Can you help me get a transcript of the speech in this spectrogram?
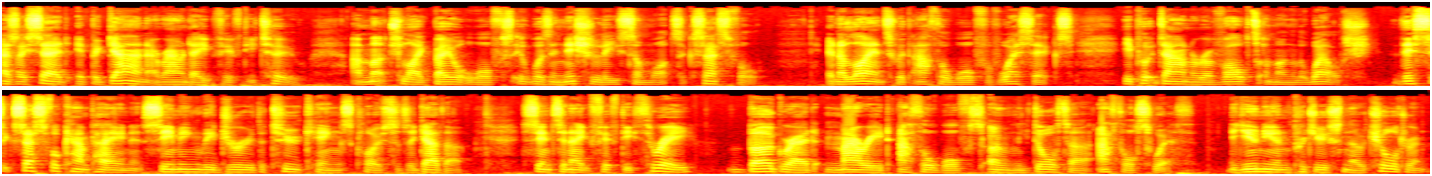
As I said, it began around 852, and much like Beorhtwulf's, it was initially somewhat successful. In alliance with Athelwulf of Wessex, he put down a revolt among the Welsh. This successful campaign seemingly drew the two kings closer together, since in 853, Burgred married Athelwulf's only daughter, Athelswith. The union produced no children,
